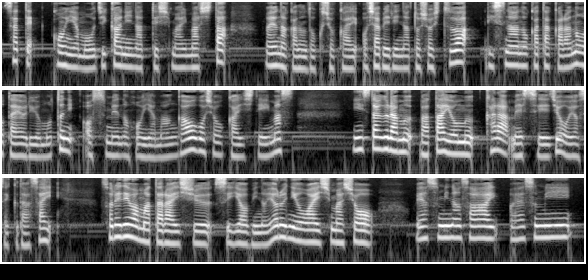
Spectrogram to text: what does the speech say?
さて今夜もお時間になってしまいました。真夜中の読書会おしゃべりな図書室はリスナーの方からのお便りをもとにおすすめの本や漫画をご紹介しています。インスタグラムバタ読むからメッセージをお寄せください。それではまた来週水曜日の夜にお会いしましょう。おやすみなさい。おやすみ。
